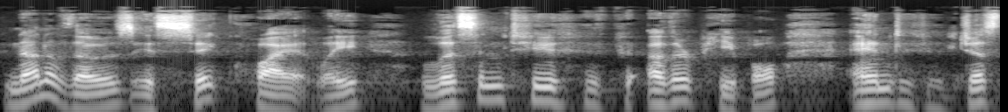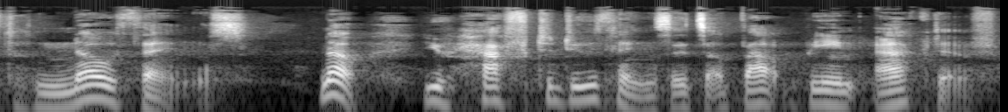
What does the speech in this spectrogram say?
None of those is sit quietly, listen to other people, and just know things. No, you have to do things. It's about being active.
